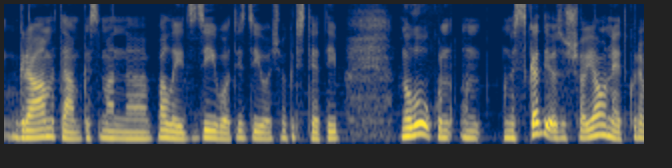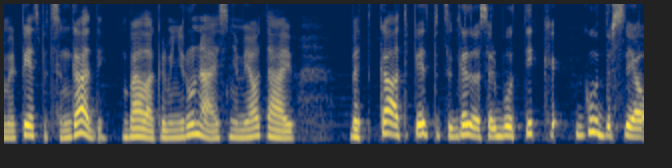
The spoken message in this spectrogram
grāmatām, kas man uh, palīdz dzīvot, izdzīvot šo kristietību. Nu, lūk, un, un, un es skatījos uz šo jaunieti, kuram ir 15 gadi, un vēlāk ar viņu runāju, es viņam jautāju, uh, Bet kā tu 15 gados var būt tik gudrs jau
